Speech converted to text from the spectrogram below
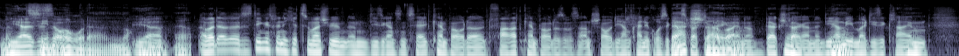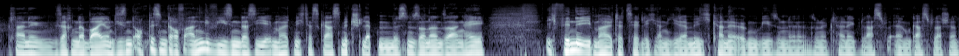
Ne? Ja, es 10 ist auch- Euro oder noch Ja. mehr. Ja. aber da, das Ding ist, wenn ich jetzt zum Beispiel ähm, diese ganzen Zeltcamper oder Fahrradcamper oder sowas anschaue, die haben keine große Gasflasche Bergsteiger. dabei. Ne? Bergsteiger, Ja. ne? die Ja. haben eben halt diese kleinen, kleine Sachen dabei und die sind auch ein bisschen darauf angewiesen, dass sie eben halt nicht das Gas mitschleppen müssen, sondern sagen, hey, ich finde eben halt tatsächlich an jeder Milchkanne irgendwie so eine, so eine kleine Glas, ähm, Gasflasche.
